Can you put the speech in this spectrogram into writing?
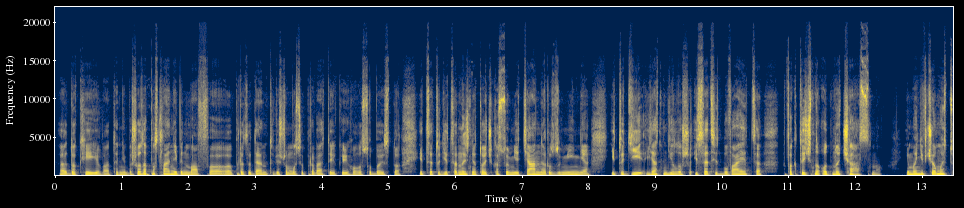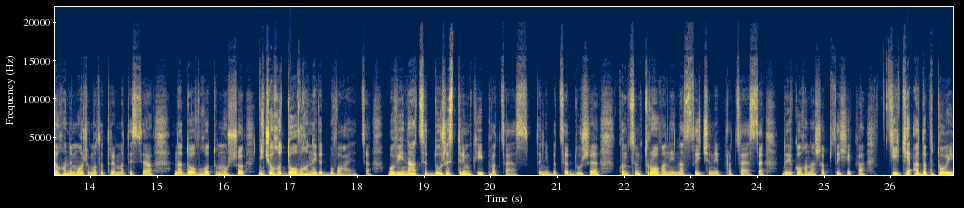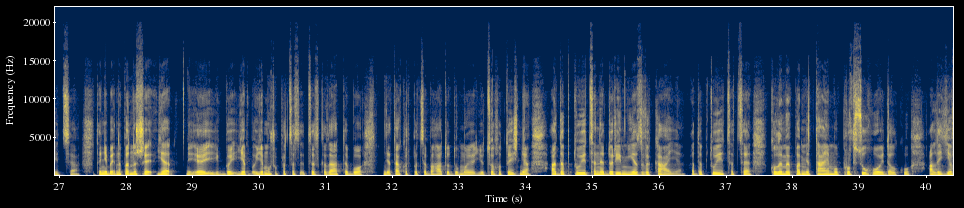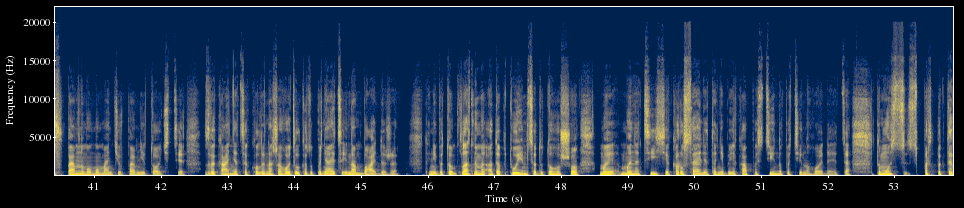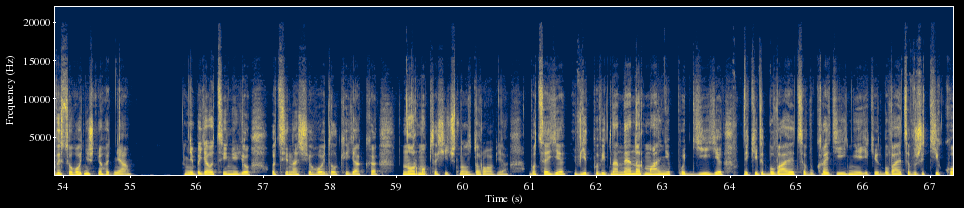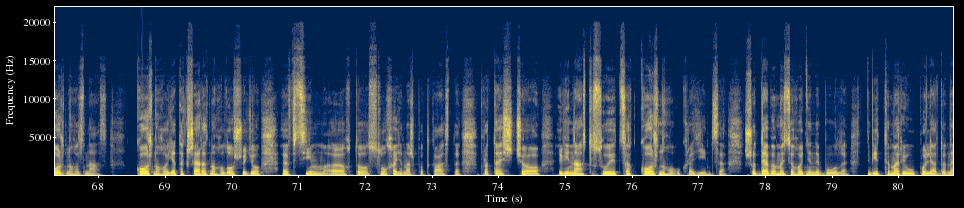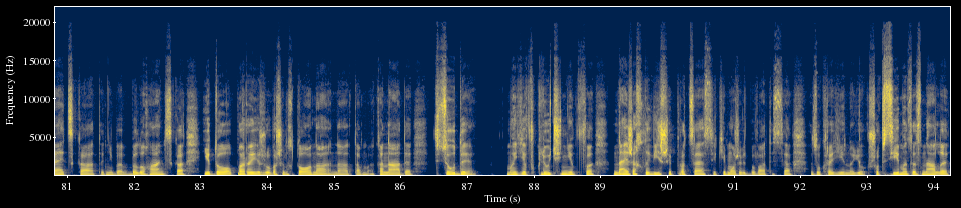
е, до Києва? Та ніби що за послання він мав е, президентові, що мусив привезти його особисто? І це тоді це нижня точка сум'яття, нерозуміння. І тоді ясне діло, що і все це відбувається фактично одночасно. І ми ні в чому з цього не можемо затриматися надовго, тому що нічого довго не відбувається. Бо війна це дуже стрімкий процес, та ніби це дуже концентрований, насичений процес, до якого наша психіка тільки адаптується. Та ніби напевно, що я якби я, я можу про це це сказати, бо я також про це багато думаю цього тижня. Адаптується не дорівнює звикає. Адаптується це, коли ми пам'ятаємо про всю гойдалку, але є в певному моменті в певній точці. Звикання це коли наша гойдалка зупиняється і нам байдуже. Та ніби то власне ми адаптуємося до того, що ми, ми на цій каруселі, та ніби яка постійно постійно гойдається. Тому з перспективи сьогоднішнього дня. Ніби я оцінюю оці наші гойдалки як норму психічного здоров'я, бо це є відповідь на ненормальні події, які відбуваються в Україні, які відбуваються в житті кожного з нас. Кожного, я так ще раз наголошую е, всім, е, хто слухає наш подкаст, е, про те, що війна стосується кожного українця, що де би ми сьогодні не були, від Маріуполя, Донецька, та ніби Белуганська і до Парижу, Вашингтона, на там Канади, всюди. Ми є включені в найжахливіший процес, який може відбуватися з Україною. Що всі ми зазнали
